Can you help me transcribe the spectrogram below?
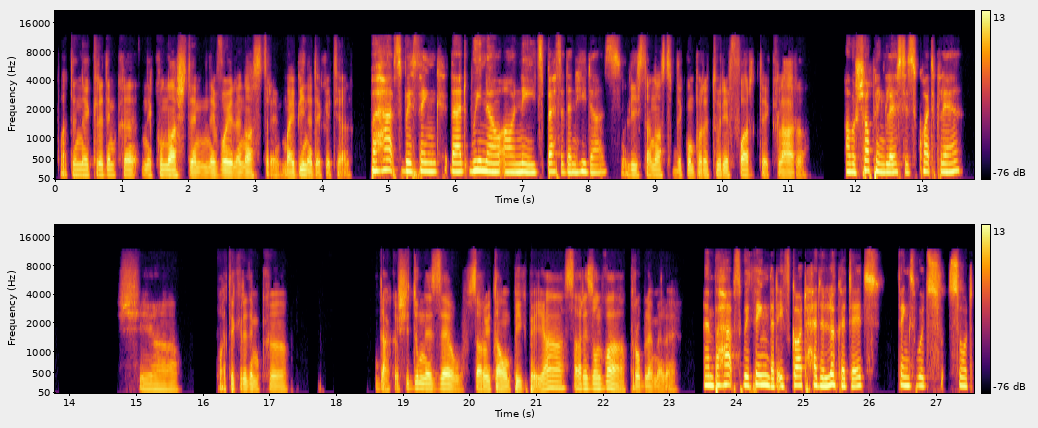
Poate noi credem că ne cunoaștem nevoile noastre mai bine decât El. Perhaps we think that we know our needs better than he does. Lista noastră de cumpărături e foarte clară Our shopping list is quite clear, și uh, poate credem că dacă și Dumnezeu s-ar uita un pic pe ea, s-ar rezolva problemele. and perhaps we think that if God had a look at it, things would s- sort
